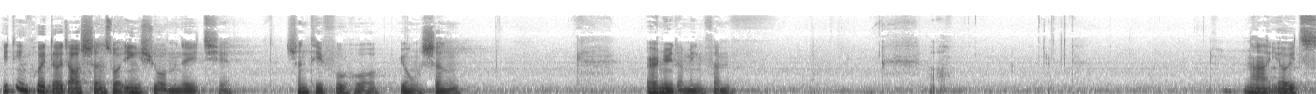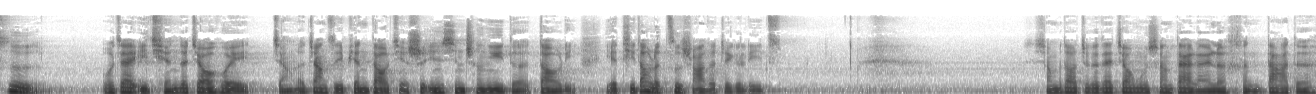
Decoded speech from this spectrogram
一定会得着神所应许我们的一切：身体复活、永生、儿女的名分。那有一次，我在以前的教会讲了这样子一篇道，解释因信称义的道理，也提到了自杀的这个例子。想不到这个在教牧上带来了很大的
